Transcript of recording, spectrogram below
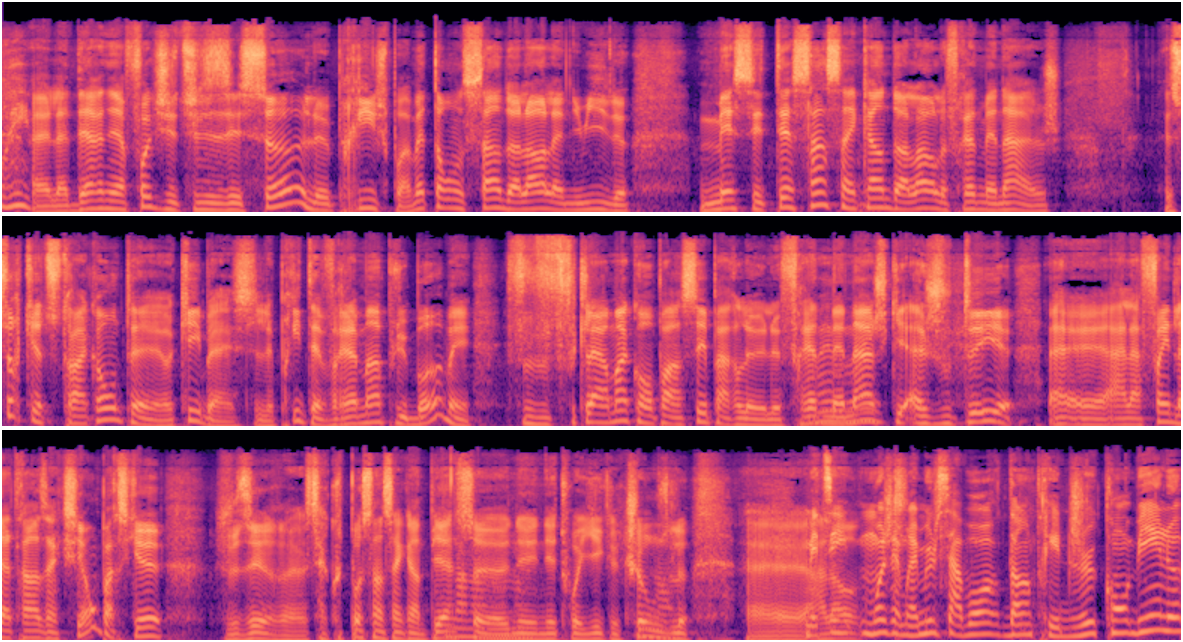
Oui. Euh, la dernière fois que j'ai utilisé ça, le prix, je sais pas, mettons 100 dollars la nuit, là, mais c'était 150 dollars le frais de ménage. C'est sûr que tu te rends compte, euh, OK, ben, le prix était vraiment plus bas, mais clairement compensé par le, le frais de ménage qui est ajouté euh, à la fin de la transaction parce que, je veux dire, euh, ça coûte pas 150 pièces nettoyer quelque chose. Là. Euh, Mais alors- moi, j'aimerais mieux le savoir d'entrée de jeu. Combien, là,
